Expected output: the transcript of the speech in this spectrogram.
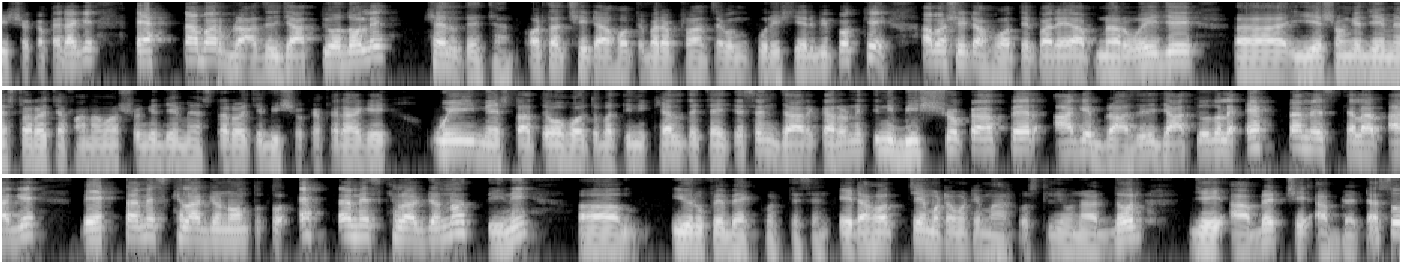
বিশ্বকাপের আগে একটা বার ব্রাজিল জাতীয় দলে খেলতে চান। অর্থাৎ সেটা হতে পারে ফ্রান্স এবং ক্রোয়েশিয়ার বিপক্ষে, আবার সেটা হতে পারে আপনার ওই যে ইয়ের সঙ্গে যে ম্যাচটা রয়েছে, ফানামার সঙ্গে যে ম্যাচটা রয়েছে বিশ্বকাপের আগে, ওই ম্যাচটাতেও হয়তো বা তিনি খেলতে চাইতেছেন, যার কারণে তিনি বিশ্বকাপের আগে ব্রাজিল জাতীয় দলে একটা ম্যাচ খেলার আগে, একটা ম্যাচ খেলার জন্য, অন্তত একটা ম্যাচ খেলার জন্য তিনি ইউরোপে ব্যাক করতেছেন। এটা হচ্ছে মোটামুটি মার্কোস লিওনার্দোর যে আপডেট সেই আপডেটটা সো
